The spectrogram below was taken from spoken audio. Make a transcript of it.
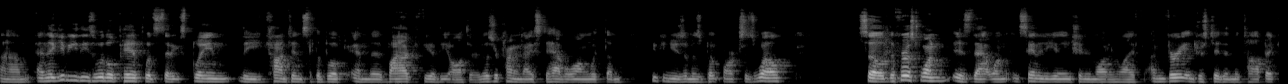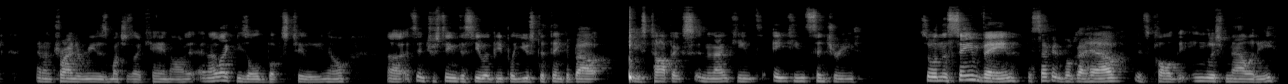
Um, and they give you these little pamphlets that explain the contents of the book and the biography of the author. Those are kind of nice to have along with them. You can use them as bookmarks as well. So the first one is that one, Insanity in Ancient and Modern Life. I'm very interested in the topic, and I'm trying to read as much as I can on it. And I like these old books too. You know, uh, it's interesting to see what people used to think about these topics in the 19th, 18th century. So in the same vein, the second book I have is called The English Malady,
